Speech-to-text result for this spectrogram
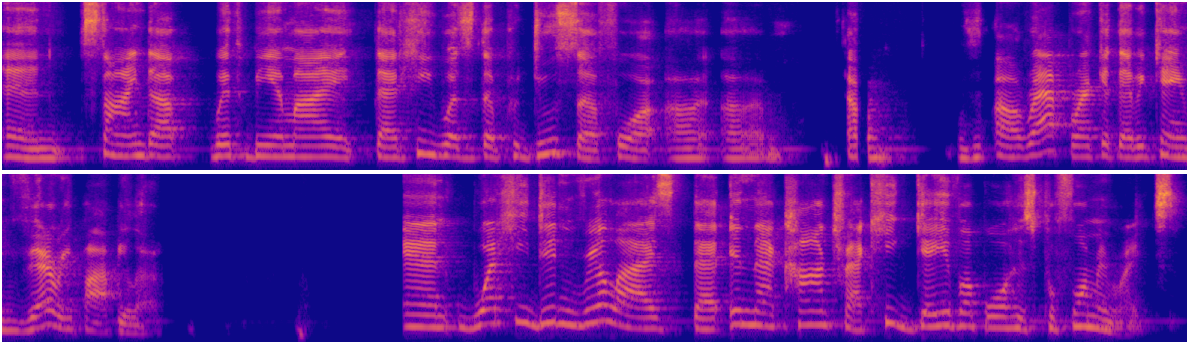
and signed up with BMI that he was the producer for a, a, a, a rap record that became very popular. And what he didn't realize that in that contract, he gave up all his performing rights.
